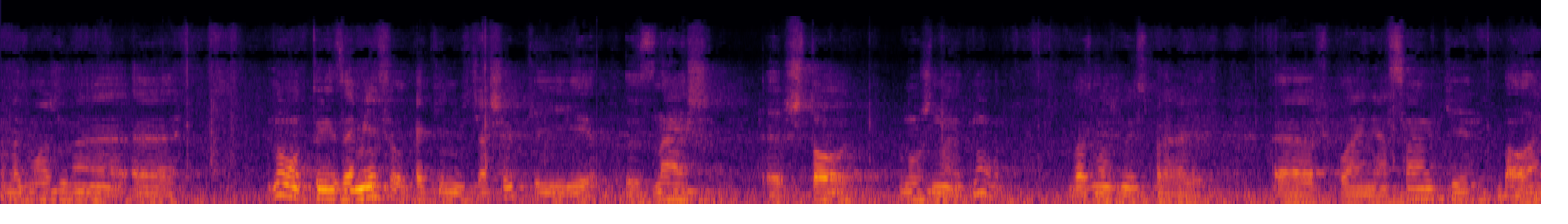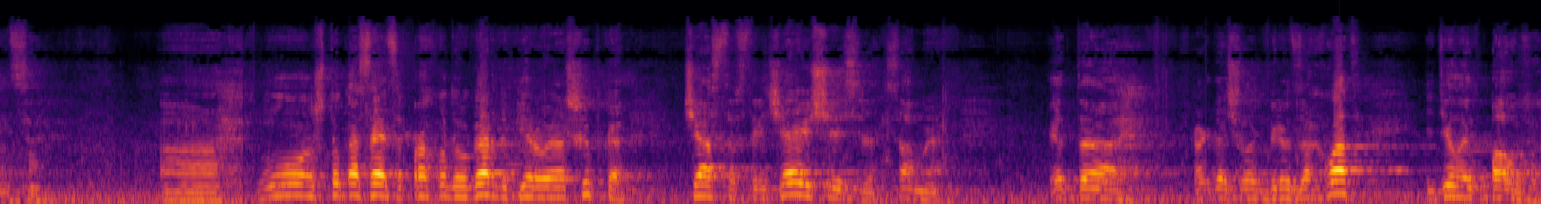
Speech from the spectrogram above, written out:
Возможно, э, ну, ты заметил какие-нибудь ошибки и знаешь, э, что нужно, ну, возможно, исправить э, в плане осанки, баланса. А, ну, что касается прохода в гарда, первая ошибка, часто встречающаяся, самая, это когда человек берет захват и делает паузу.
